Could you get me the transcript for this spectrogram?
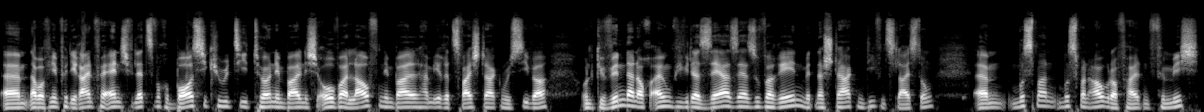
Ähm, aber auf jeden Fall die Reihenfolge ähnlich wie letzte Woche. Ball Security, turn den Ball nicht over, laufen den Ball, haben ihre zwei starken Receiver und gewinnen dann auch irgendwie wieder sehr, sehr souverän mit einer starken Defense-Leistung. Ähm, muss, man, muss man Auge drauf halten. Für mich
